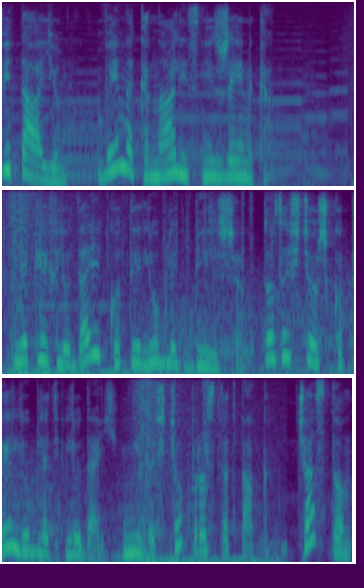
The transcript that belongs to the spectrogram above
Вітаю! Ви на каналі Сніжинка. Яких людей коти люблять більше? То за що ж коти люблять людей? Ні за що просто так. Часто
